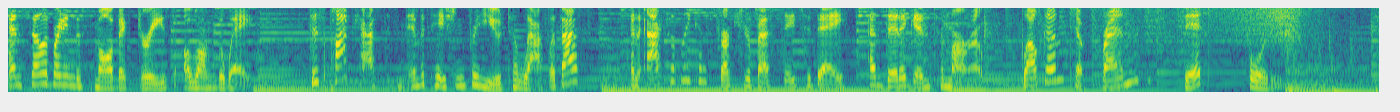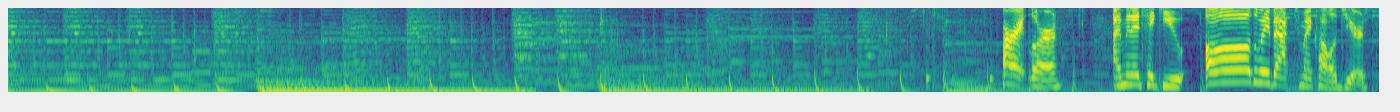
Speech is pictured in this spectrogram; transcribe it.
and celebrating the small victories along the way. This podcast is an invitation for you to laugh with us and actively construct your best day today and then again tomorrow. Welcome to Friends Fit 40s. All right, Laura, I'm going to take you all the way back to my college years.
